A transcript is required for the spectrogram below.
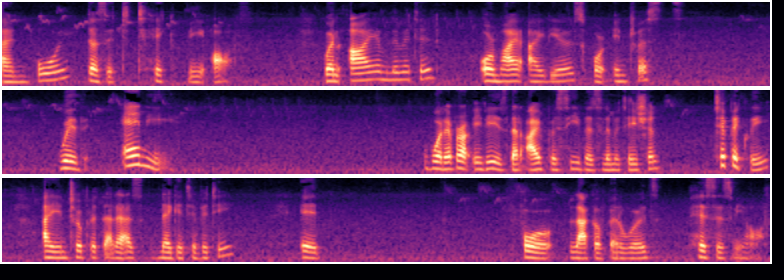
and boy, does it tick me off. When I am limited, or my ideas or interests, with any whatever it is that I perceive as limitation, typically I interpret that as negativity. It, for lack of better words, pisses me off.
